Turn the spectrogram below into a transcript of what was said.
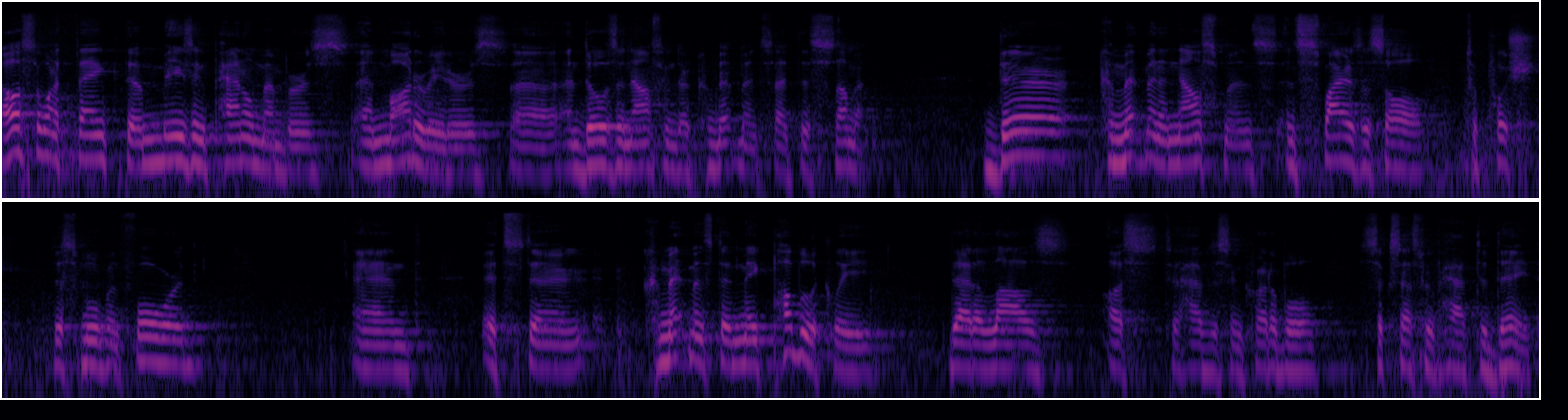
I also want to thank the amazing panel members and moderators uh, and those announcing their commitments at this summit. Their commitment announcements inspires us all to push this movement forward. And it's the commitments that make publicly that allows us to have this incredible success we've had to date.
